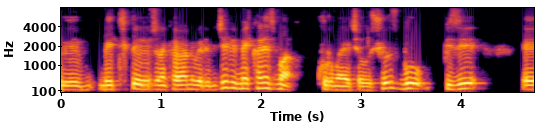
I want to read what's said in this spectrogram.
e, metrikler üzerine kararını verebileceği bir mekanizma kurmaya çalışıyoruz. Bu bizi e,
